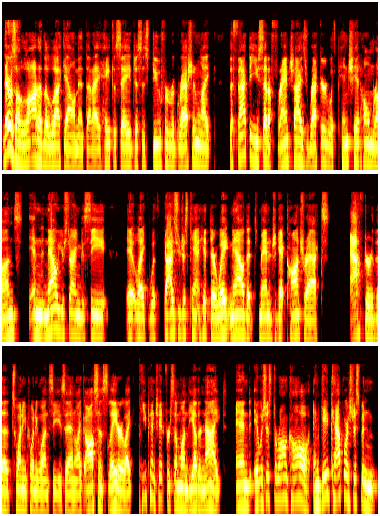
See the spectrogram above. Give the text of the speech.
there was a lot of the luck element that I hate to say just is due for regression. Like the fact that you set a franchise record with pinch hit home runs, and now you're starting to see it like with guys who just can't hit their weight now that manage to get contracts after the 2021 season. Like Austin Slater, like he pinch hit for someone the other night and it was just the wrong call. And Gabe Kapler's just been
